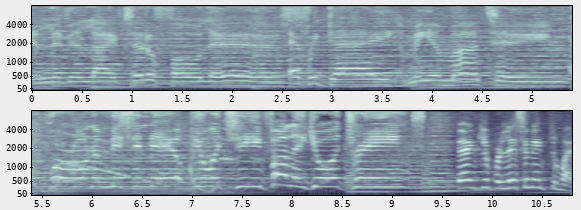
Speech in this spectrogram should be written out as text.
and living life to the fullest. Every day, me and my team, we're on a mission to help you achieve all of your dreams. Thank you for listening to my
